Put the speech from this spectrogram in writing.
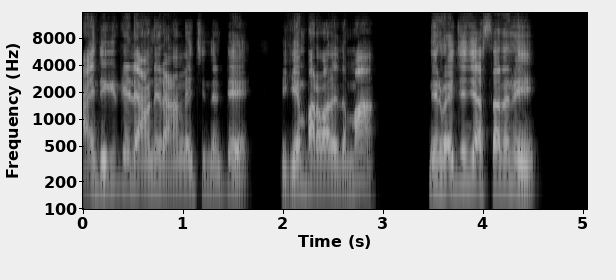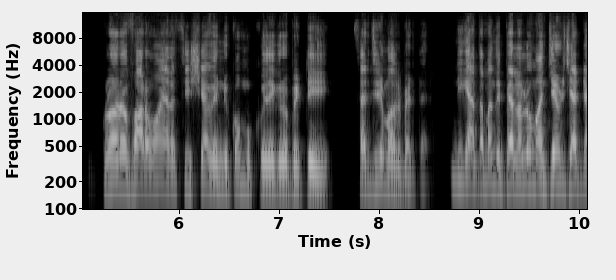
ఆయన దగ్గరికి వెళ్ళి ఏమండి రణం లేచిందంటే నీకేం పర్వాలేదమ్మా నేను వైద్యం చేస్తానని క్లోరోఫార్మో ఎనస్థిషియా వెన్నుకో ముక్కు దగ్గర పెట్టి సర్జరీ మొదలు పెడతారు. నీకు ఎంతమంది పిల్లలు మంచి చెడ్డ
